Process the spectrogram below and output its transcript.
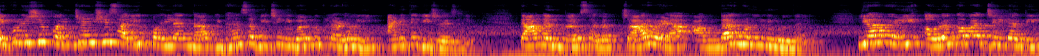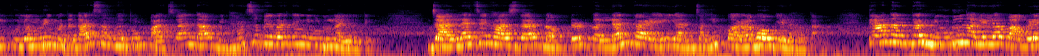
एकोणीसशे पंच्याऐंशी साली पहिल्यांदा विधानसभेची निवडणूक लढवली आणि ते विजय झाले. त्यानंतर सलग चार वेळा आमदार म्हणून निवडून आले. यावेळी औरंगाबाद जिल्ह्यातील फुलंबरी मतदारसंघातून पाचव्यांदा विधानसभेवर ते निवडून आले होते. जालन्याचे खासदार डॉक्टर कल्याण काळे यांचाही पराभव केला होता. त्यानंतर निवडून आलेल्या बागळे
